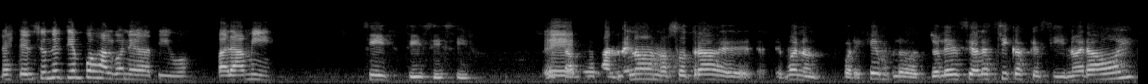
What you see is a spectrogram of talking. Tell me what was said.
La extensión del tiempo es algo negativo, para mí. Sí, sí, sí, sí. Eh, al menos nosotras, eh, bueno, por ejemplo, yo le decía a las chicas que si no era hoy,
